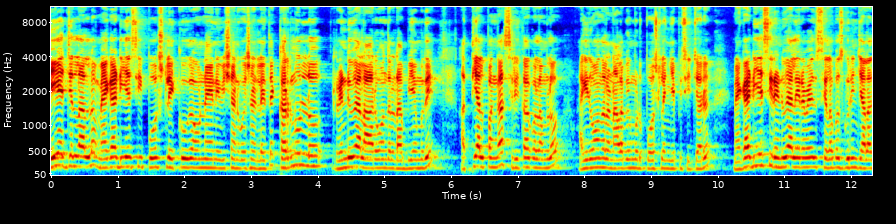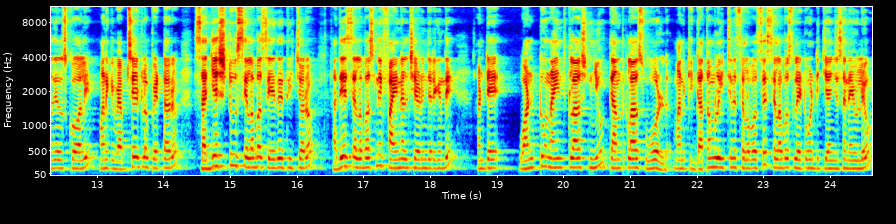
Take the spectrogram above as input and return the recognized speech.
ఏ ఏ జిల్లాల్లో మెగా డిఎస్సి పోస్టులు ఎక్కువగా ఉన్నాయనే విషయానికి వచ్చినట్లయితే కర్నూలులో రెండు వేల ఆరు వందల డెబ్బై ఎనిమిది అత్యల్పంగా శ్రీకాకుళంలో ఐదు వందల నలభై మూడు పోస్టులు అని చెప్పేసి ఇచ్చారు. మెగా డిఎస్సి రెండు వేల ఇరవై ఐదు సిలబస్ గురించి ఎలా తెలుసుకోవాలి? మనకి వెబ్సైట్లో పెట్టారు. సజెస్టివ్ సిలబస్ ఏదైతే ఇచ్చారో అదే సిలబస్ని ఫైనల్ చేయడం జరిగింది. అంటే one to ninth class new tenth class old మనకి గతంలో ఇచ్చిన సిలబసే. సిలబస్లో ఎటువంటి చేంజెస్ అనేవి లేవు.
